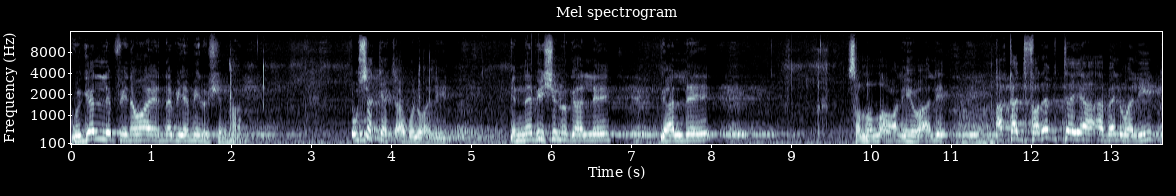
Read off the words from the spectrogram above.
ويقلب في نوايا النبي يمين وشمال. وسكت أبو الوليد. النبي شنو قال له قال لي صلى الله عليه وآله أقد فرغت يا أبا الوليد؟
